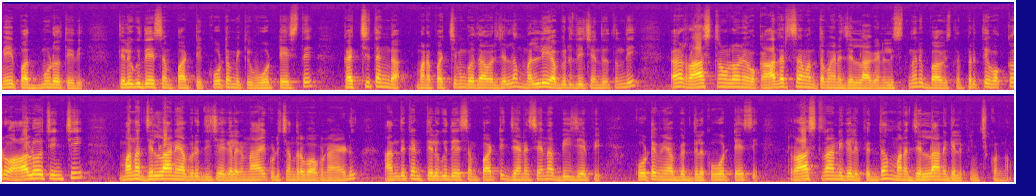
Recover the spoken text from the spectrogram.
మే పదమూడో తేదీ తెలుగుదేశం పార్టీ కూటమికి ఓటేస్తే ఖచ్చితంగా మన పశ్చిమ గోదావరి జిల్లా మళ్ళీ అభివృద్ధి చెందుతుంది. రాష్ట్రంలోనే ఒక ఆదర్శవంతమైన జిల్లాగా నిలుస్తుందని భావిస్తుంది ప్రతి ఒక్కరూ ఆలోచించి మన జిల్లాని అభివృద్ధి చేయగలిగిన నాయకుడు చంద్రబాబు నాయుడు. అందుకని తెలుగుదేశం పార్టీ జనసేన బీజేపీ కూటమి అభ్యర్థులకు ఓటేసి రాష్ట్రాన్ని గెలిపిద్దాం మన జిల్లాని గెలిపించుకున్నాం.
